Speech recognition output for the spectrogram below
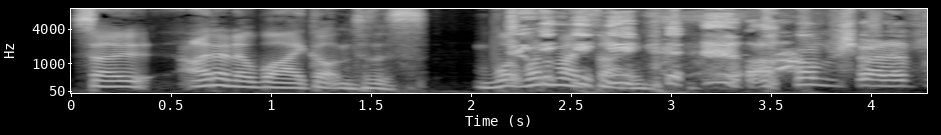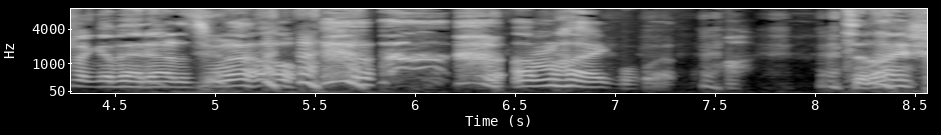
So I don't know why I got into this. What, what am I saying? I'm trying to figure that out as well. I'm like, what, did I?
